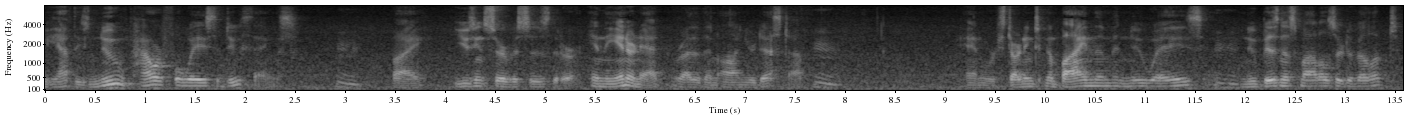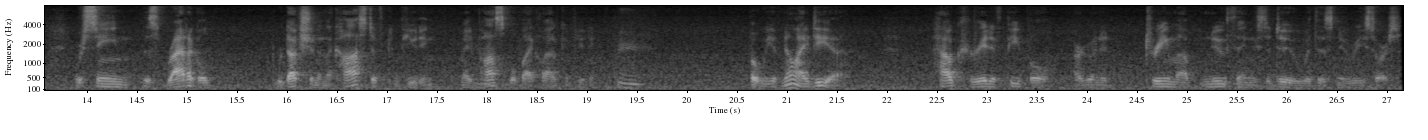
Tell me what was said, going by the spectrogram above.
We have these new powerful ways to do things mm. By using services that are in the internet rather than on your desktop. Mm. And we're starting to combine them in new ways. Mm-hmm. New business models are developed. We're seeing this radical reduction in the cost of computing made mm. possible by cloud computing. Mm but we have no idea how creative people are going to dream up new things to do with this new resource.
